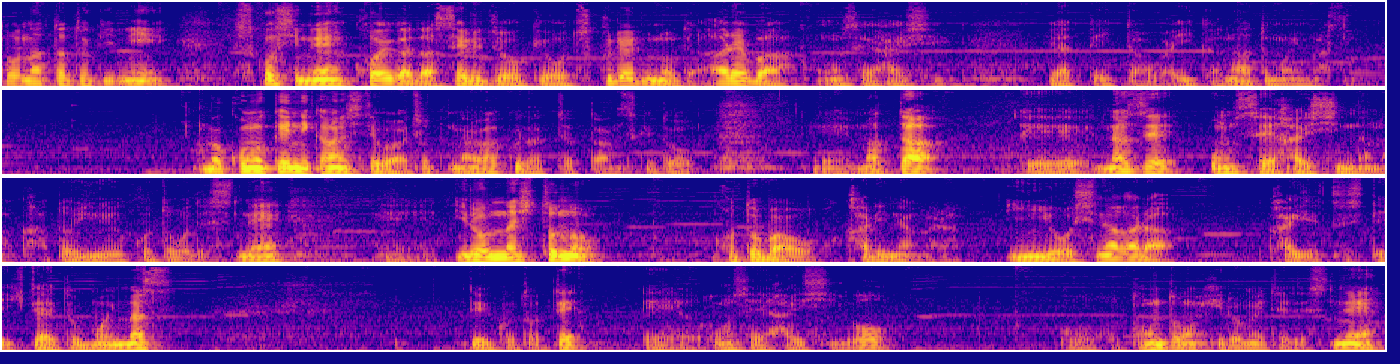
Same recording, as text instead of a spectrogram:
となった時に少しね声が出せる状況を作れるのであれば音声配信やっていった方がいいかなと思います。まあ、この件に関してはちょっと長くなっちゃったんですけど、えー、また、えー、なぜ音声配信なのかということをですね、え、いろんな人の言葉を借りながら引用しながら解説していきたいと思います。ということで、え音声配信をどんどん広めてですね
